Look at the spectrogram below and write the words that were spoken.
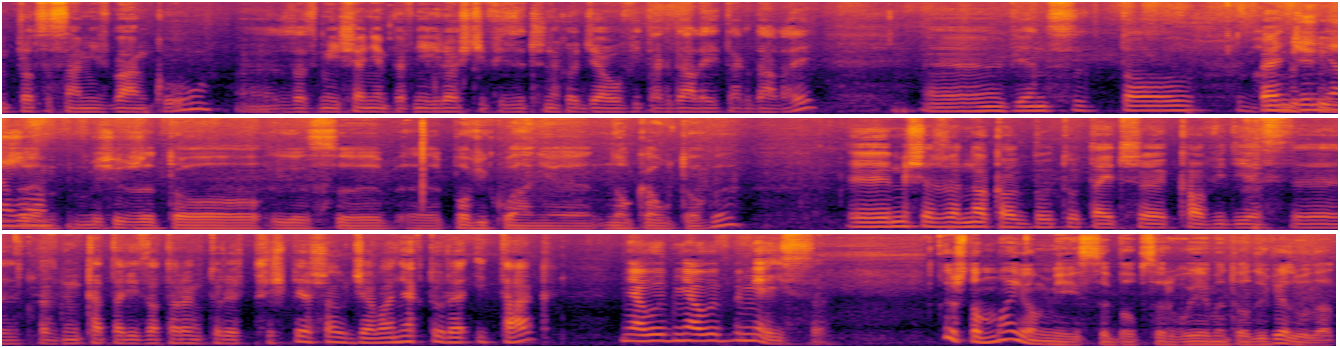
y, procesami w banku, y, ze zmniejszeniem pewnej ilości fizycznych oddziałów i tak dalej, i tak dalej. Y, Więc to będzie myślisz, miało... że, myślisz, że to jest e, powikłanie knockoutowe? Y, Myślę, że knockout był tutaj, czy COVID jest pewnym katalizatorem, który przyspieszał działania, które i tak miały, miałyby miejsce. Zresztą mają miejsce, bo obserwujemy to od wielu lat.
